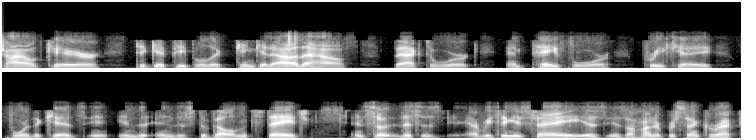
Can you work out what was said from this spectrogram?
child care to get people that can get out of the house back to work and pay for pre-K for the kids in in, the, in this development stage. And so this is everything you say is is 100% correct.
